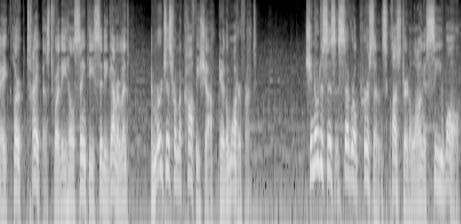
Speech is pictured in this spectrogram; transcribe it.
a clerk typist for the Helsinki city government, emerges from a coffee shop near the waterfront. She notices several persons clustered along a sea wall,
